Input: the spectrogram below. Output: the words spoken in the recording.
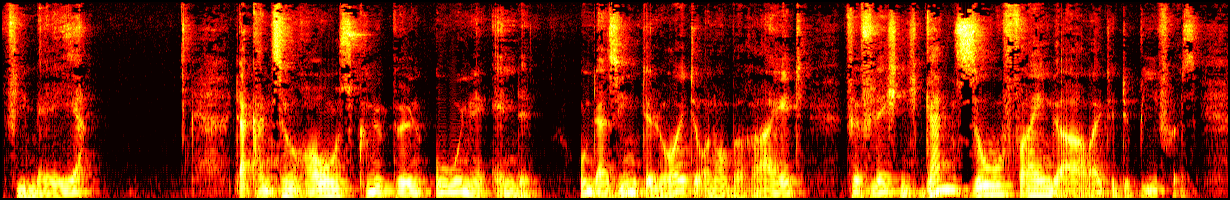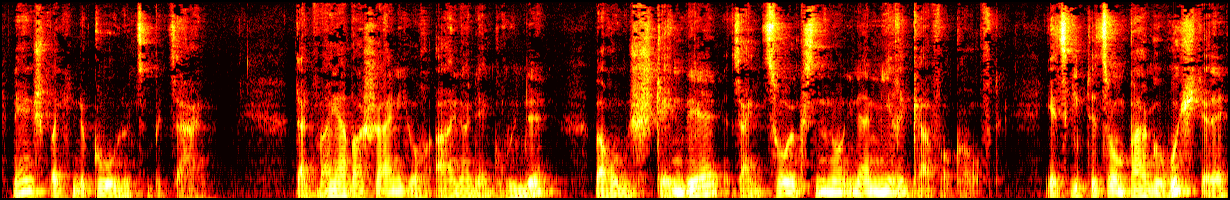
viel mehr her. Da kannst du rausknüppeln ohne Ende. Und da sind die Leute auch noch bereit, für vielleicht nicht ganz so fein gearbeitete Bifres eine entsprechende Kohle zu bezahlen. Das war ja wahrscheinlich auch einer der Gründe, warum Stenwell sein Zeugs nur noch in Amerika verkauft. Jetzt gibt es so ein paar Gerüchte,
